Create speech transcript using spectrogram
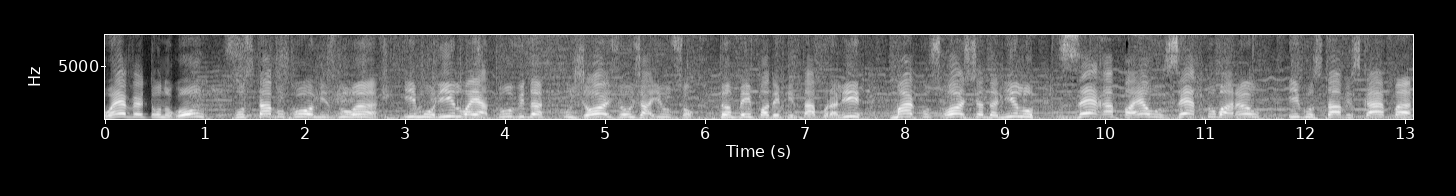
O Everton no gol, Gustavo Gomes, Luan e Murilo aí a dúvida, o Jorge ou o Jailson também podem pintar por ali, Marcos Rocha, Danilo, Zé Rafael, Zé Tubarão e Gustavo Scarpa,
